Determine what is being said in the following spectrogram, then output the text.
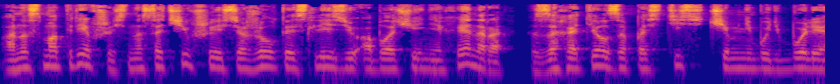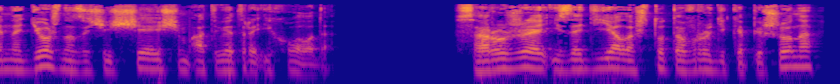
а насмотревшись на сочившееся желтой слизью облачение Хеннера, захотел запастись чем-нибудь более надежно защищающим от ветра и холода. Сооружая из одеяла что-то вроде капюшона,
